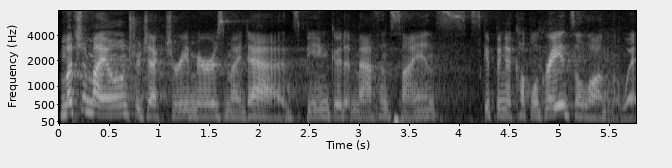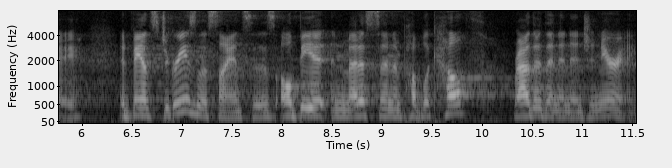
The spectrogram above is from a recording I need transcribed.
Much of my own trajectory mirrors my dad's, being good at math and science, skipping a couple grades along the way, advanced degrees in the sciences, albeit in medicine and public health rather than in engineering.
